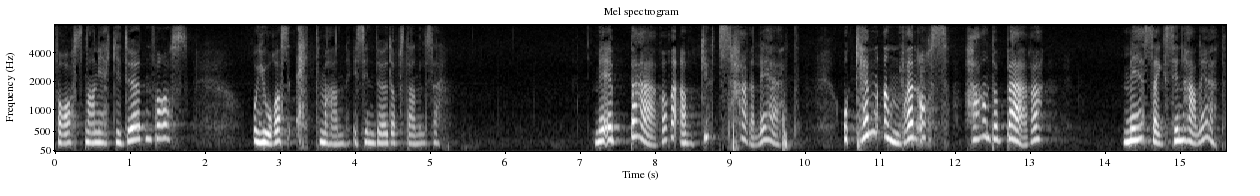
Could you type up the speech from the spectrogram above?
for oss når han gikk i døden for oss og gjorde oss ett med han i sin døde oppstandelse. Vi er bærere av Guds herlighet. Og hvem andre enn oss har han til å bære med seg sin herlighet?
